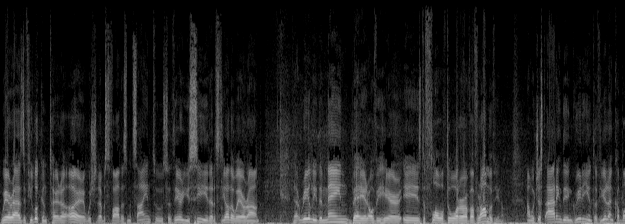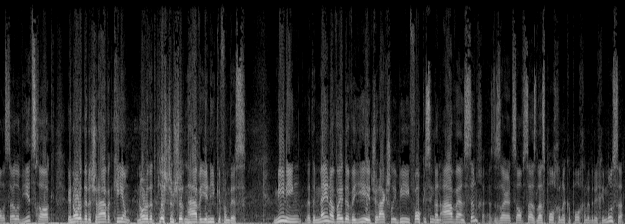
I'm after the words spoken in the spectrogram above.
Whereas if you look in Torah Or, which the Rebbe's father is Mitzayin to, so there you see that it's the other way around. That really the main Be'er over here is the flow of the water of Avram Avinu and we're just adding the ingredient of Yira and Kabbalas Ol of Yitzchak in order that it should have a kiyum, in order that Plishtim shouldn't have a unika from this. Meaning that the main Aveda of a Yid should actually be focusing on Ava and Simcha, as the Zohar itself says, kapulchana Musa.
